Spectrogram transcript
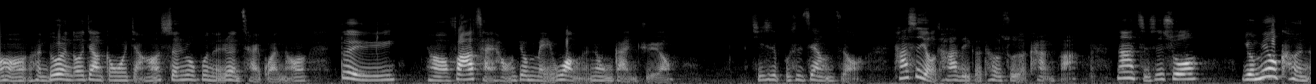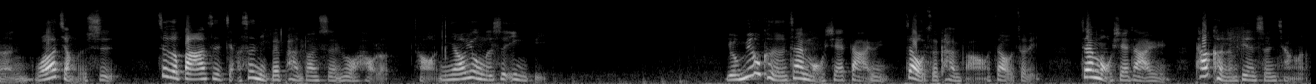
哦，很多人都这样跟我讲，然后身弱不能认财官，然后对于好发财好像就没望的那种感觉哦。其实不是这样子哦，他是有他的一个特殊的看法。那只是说有没有可能？我要讲的是这个八字，假设你被判断身弱好了，好，你要用的是硬笔，有没有可能在某些大运，在我这看法哦，在我这里，在某些大运，它可能变身强了。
